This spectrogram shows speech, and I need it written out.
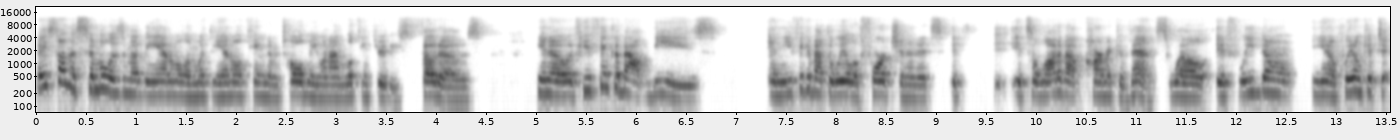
based on the symbolism of the animal and what the animal kingdom told me when I'm looking through these photos, you know, if you think about bees and you think about the wheel of fortune and it's it's it's a lot about karmic events. Well, if we don't, you know, if we don't get to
